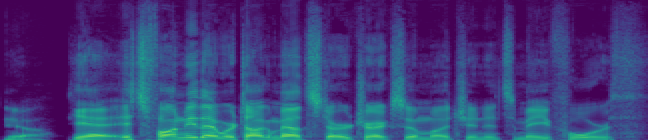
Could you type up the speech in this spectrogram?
Yeah, yeah. it's funny that we're talking about Star Trek so much and it's May 4th.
